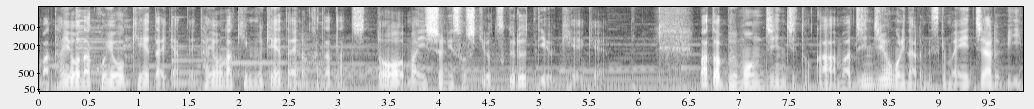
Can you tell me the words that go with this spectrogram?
まあ、多様な雇用形態であったり多様な勤務形態の方たちと、まあ、一緒に組織を作るっていう経験。あとは部門人事とか、まあ、人事用語になるんですけども HRBP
